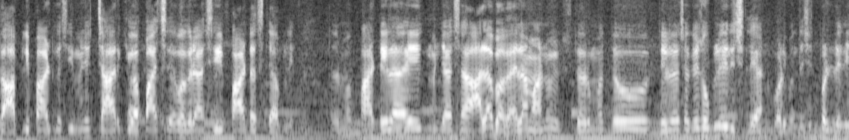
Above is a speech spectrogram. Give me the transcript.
आपली पाठ कशी म्हणजे चार किंवा पाच वगैरे अशी पाठ असते आपली. तर मग पाटेला एक म्हणजे असा आला बघायला माणूस. तर मग तो त्याला सगळे झोपलेले दिसले आणि बॉडी पण तशीच पडलेली.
